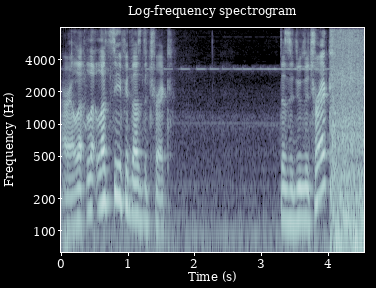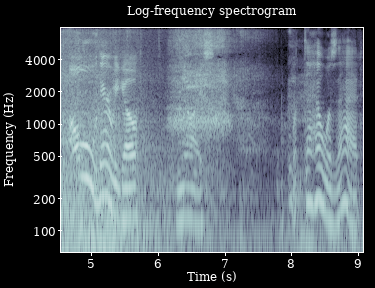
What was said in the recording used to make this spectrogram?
Alright, let, let, let's see if it does the trick. Does it do the trick? Oh, there we go. Nice. What the hell was that?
